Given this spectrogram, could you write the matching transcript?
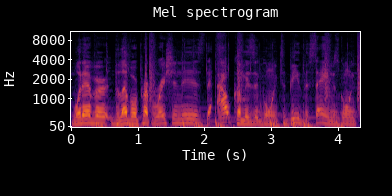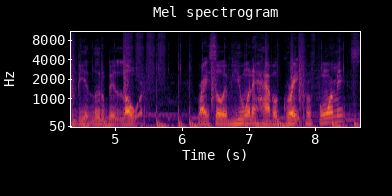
whatever the level of preparation is, the outcome isn't going to be the same. It's going to be a little bit lower, right? So if you want to have a great performance,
